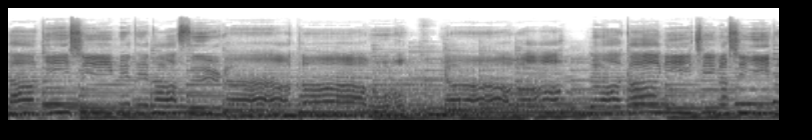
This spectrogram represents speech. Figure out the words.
抱きしめてた姿を柔らかに散らして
